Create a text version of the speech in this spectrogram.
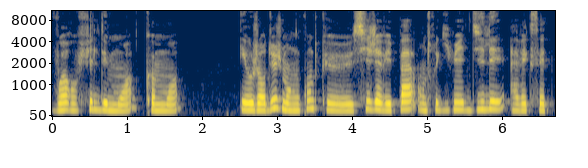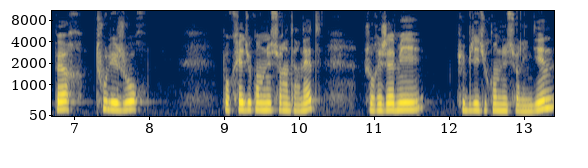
voire au fil des mois, comme moi. Et aujourd'hui, je me rends compte que si j'avais pas, entre guillemets, dealé avec cette peur tous les jours pour créer du contenu sur Internet, j'aurais jamais publié du contenu sur LinkedIn,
